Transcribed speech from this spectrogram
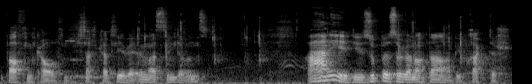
Waffen kaufen. Ich dachte gerade, hier wäre irgendwas hinter uns. Ah, nee, die Suppe ist sogar noch da. Wie praktisch.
